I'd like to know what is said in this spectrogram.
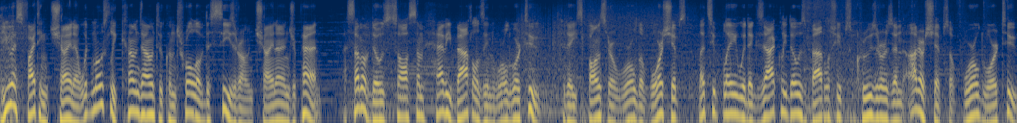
The US fighting China would mostly come down to control of the seas around China and Japan. Some of those saw some heavy battles in World War II. Today's sponsor World of Warships lets you play with exactly those battleships, cruisers and other ships of World War II.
